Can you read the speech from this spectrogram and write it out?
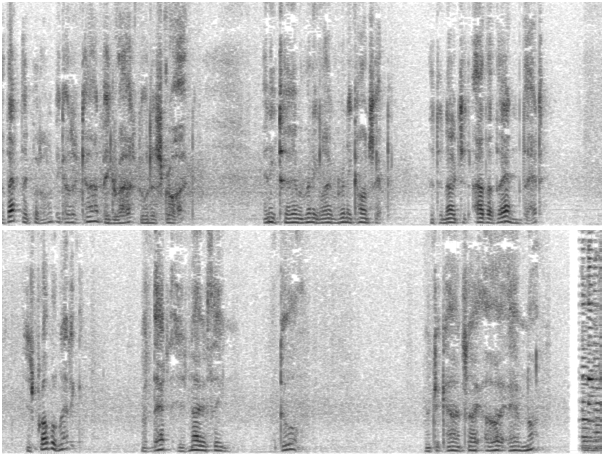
The that they put on it because it can't be grasped or described. Any term or any label or any concept that denotes it other than that is problematic. But that is no thing at all. But you can't say, I am not.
